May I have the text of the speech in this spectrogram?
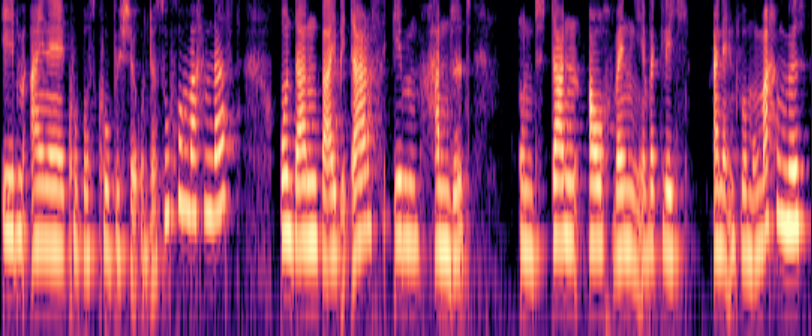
eben eine koposkopische Untersuchung machen lasst und dann bei Bedarf eben handelt. Und dann auch, wenn ihr wirklich eine Entwurmung machen müsst,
